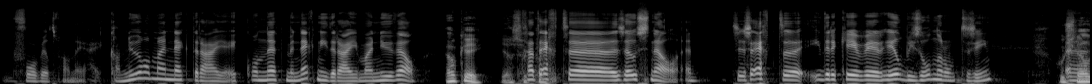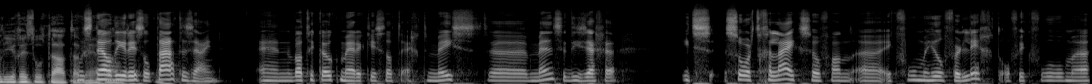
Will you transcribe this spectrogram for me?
bijvoorbeeld van, ja, ik kan nu al mijn nek draaien. Ik kon net mijn nek niet draaien, maar nu wel. Oké. Ja, Het gaat echt zo snel. En het is echt iedere keer weer heel bijzonder om te zien Hoe snel die resultaten hoe snel die resultaten zijn. En wat ik ook merk is dat echt de meeste eh, mensen die zeggen iets soortgelijks. Zo van, eh, ik voel me heel verlicht of ik voel me,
